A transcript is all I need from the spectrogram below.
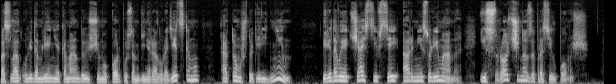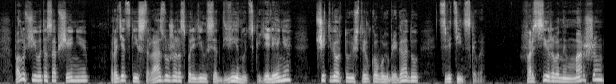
послал уведомление командующему корпусом генералу Радецкому о том, что перед ним передовые части всей армии Сулеймана и срочно запросил помощь. Получив это сообщение, Радецкий сразу же распорядился двинуть к Елене четвертую стрелковую бригаду Цветинского. Форсированным маршем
